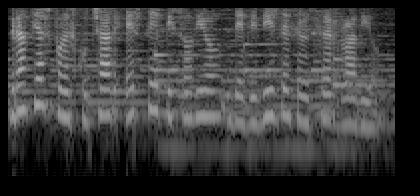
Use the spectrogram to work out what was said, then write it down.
Gracias por escuchar este episodio de Vivir desde el Ser Radio.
